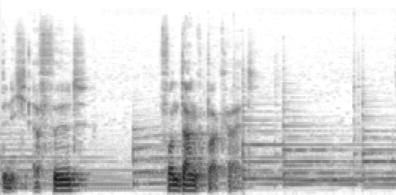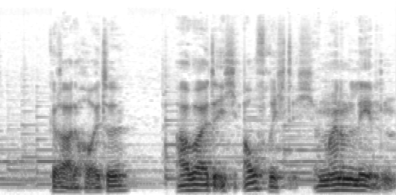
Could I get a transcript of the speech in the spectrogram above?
bin ich erfüllt von Dankbarkeit. Gerade heute arbeite ich aufrichtig an meinem Leben.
